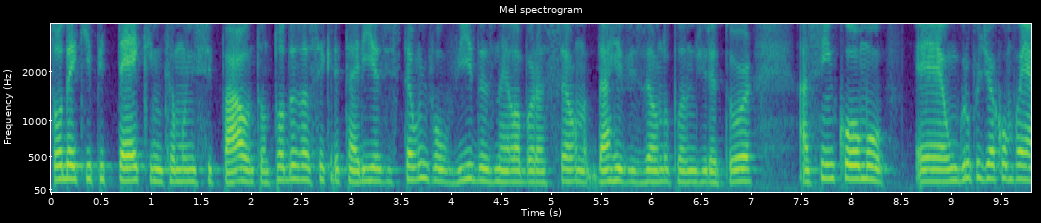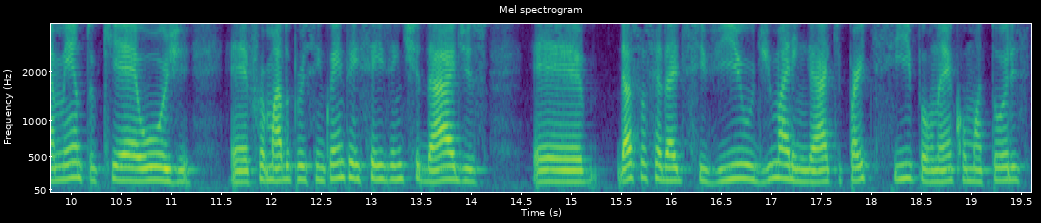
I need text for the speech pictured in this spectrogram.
toda a equipe técnica municipal, então todas as secretarias estão envolvidas na elaboração da revisão do plano diretor, assim como é, um grupo de acompanhamento que é hoje é, formado por 56 entidades é, da sociedade civil de Maringá que participam, né, como atores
